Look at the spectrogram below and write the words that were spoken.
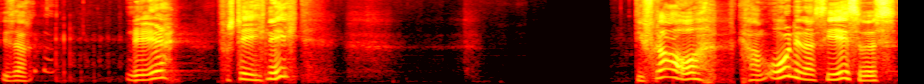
Sie sagt, nee, verstehe ich nicht. Die Frau kam, ohne dass Jesus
